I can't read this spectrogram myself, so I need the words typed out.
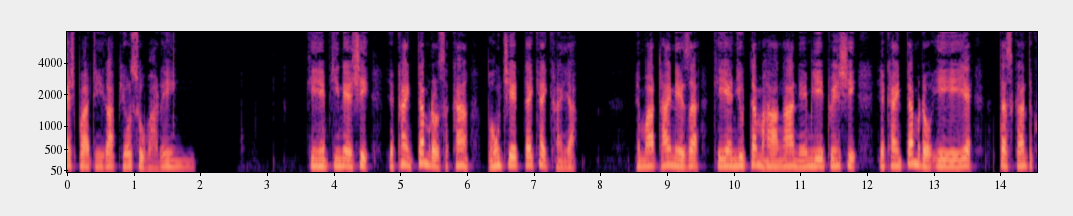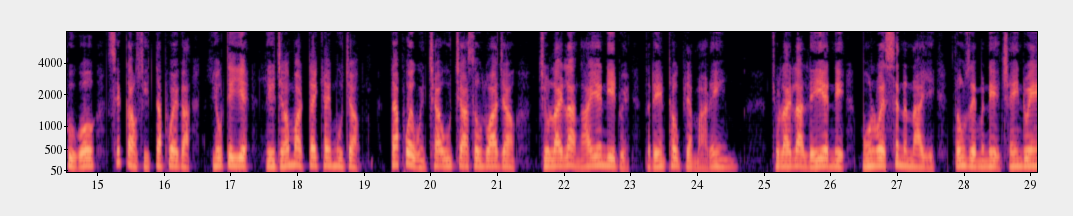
Ash Party ကပြောဆိုပါတယ်။ကရင်ပြည်နယ်ရှိရခိုင်တပ်မတော်စခန်းဘုံကျဲတိုက်ခိုက်ခံရမြန်မာထိုင်းနယ်စပ် KNU တပ်မဟာ9နယ်မြေအတွင်းရှိရခိုင်တပ်မတော် AA ရဲ့တပ်စခန်းတစ်ခုကိုစစ်ကောင်စီတပ်ဖွဲ့ကရုတ်တရက်လေကြောင်းမှတိုက်ခိုက်မှုကြောင့်တပ်ဖွဲ့ဝင်6ဦးကြာဆုံးသွားကြောင်း ဇူလိုင်လ9ရက်နေ့တွင်သတင်းထုတ်ပြန်ပါတယ်။ဇူလိုင်လ4ရက်နေ့မွန်းလွဲ12နာရီ30မိနစ်အချိန်တွင်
